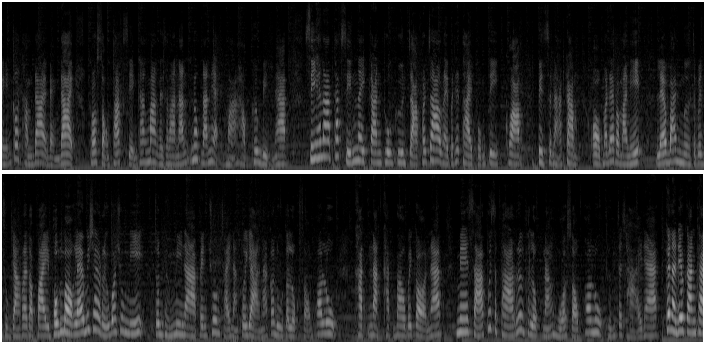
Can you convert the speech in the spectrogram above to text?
มรก็ทำได้แบ่งได้ เพราะสองพักเสียงข้างมากในสภานั้น นอกนั้นเนี่ยหมาเห่าเครื่องบินนะคะสีหนาถทักษิณในการทวงคืนจากพระเจ้าในประเทศไทยผมตีความปริศนากรรมออกมาได้ประมาณนี้ แล้วบ้านเมืองจะเป็นสุขอย่างไรต่อไป ผมบอกแล้วไม่ใช่หรือว่าช่วงนี้ จนถึงมีนาเป็นช่วงฉายหนังตัวอย่างนะ ก็ดูตลกสองพ่อลูก ขัดหนักขัดเบาไปก่อนนะ เมษาพฤษภาเรื่องถลกหนังหัวสองพ่อลูกถึงจะฉายนะ ขณะเดียวกันค่ะ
